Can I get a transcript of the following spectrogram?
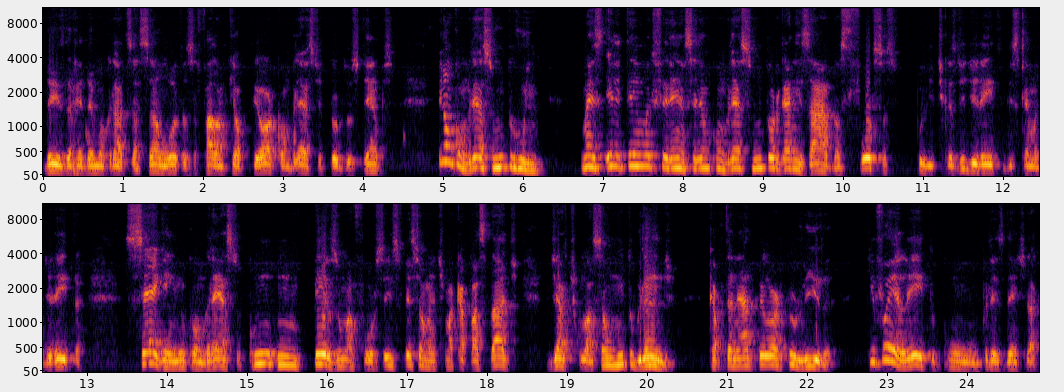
desde a redemocratização, outros falam que é o pior Congresso de todos os tempos. Ele é um Congresso muito ruim, mas ele tem uma diferença, ele é um Congresso muito organizado, as forças políticas de direita e de extrema-direita seguem no Congresso com um peso, uma força, e especialmente uma capacidade de articulação muito grande, capitaneado pelo Arthur Lira que foi eleito com o presidente da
